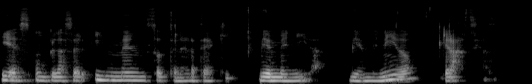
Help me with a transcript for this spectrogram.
y es un placer inmenso tenerte aquí. Bienvenida, bienvenido, gracias.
